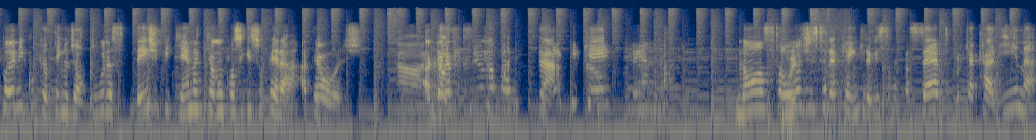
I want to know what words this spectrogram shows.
pânico que eu tenho de alturas desde pequena que eu não consegui superar até hoje. Ah, Agora, então... frio na fiquei. Nossa, Oi? hoje será que a entrevista vai estar certo? Porque a Karina,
